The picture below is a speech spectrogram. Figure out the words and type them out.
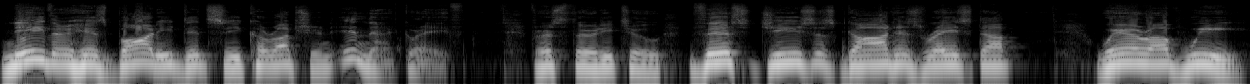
neither his body did see corruption in that grave. Verse 32 This Jesus God has raised up, whereof we,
